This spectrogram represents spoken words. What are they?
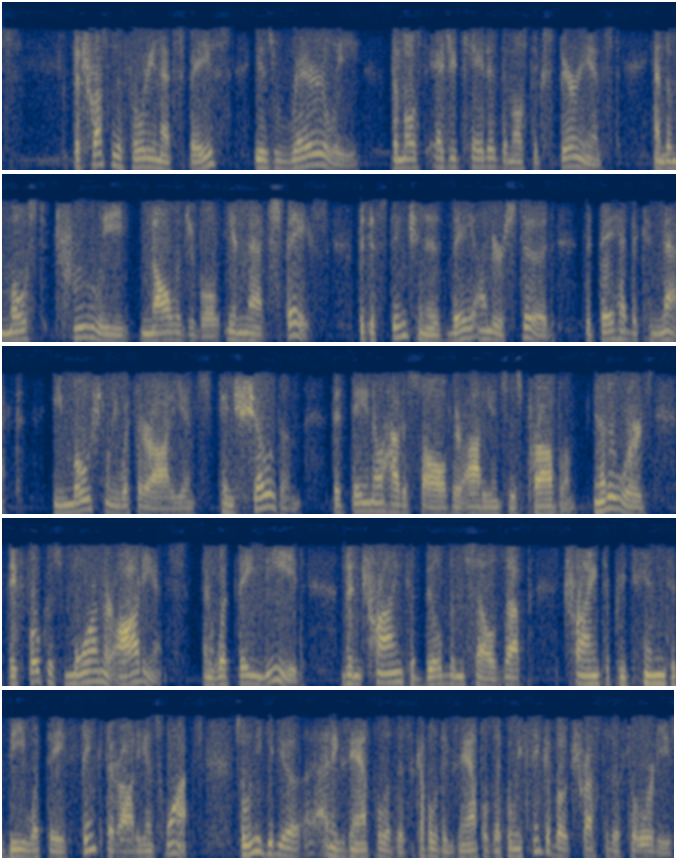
the trusted authority in that space is rarely the most educated, the most experienced, and the most truly knowledgeable in that space. The distinction is they understood that they had to connect emotionally with their audience and show them that they know how to solve their audience's problem. In other words, they focus more on their audience and what they need than trying to build themselves up trying to pretend to be what they think their audience wants. So let me give you a, an example of this, a couple of examples. Like when we think about trusted authorities,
